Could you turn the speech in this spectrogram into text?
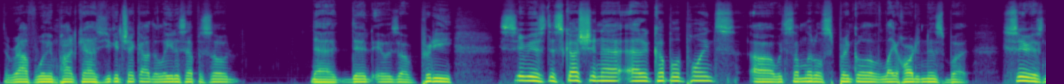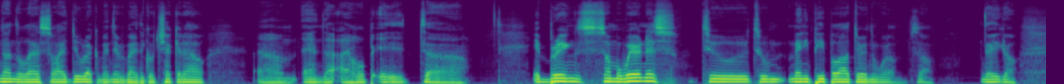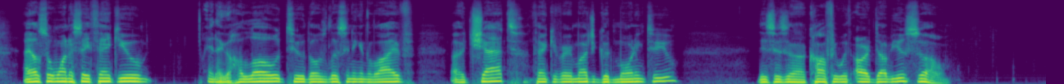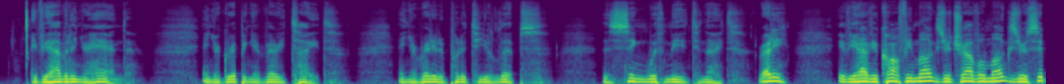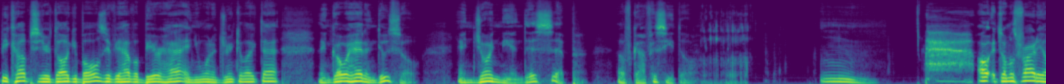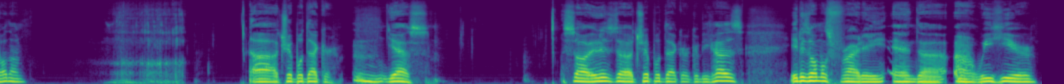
The Ralph William podcast. You can check out the latest episode that I did. It was a pretty serious discussion at, at a couple of points, uh, with some little sprinkle of lightheartedness, but serious nonetheless. So I do recommend everybody to go check it out, um, and uh, I hope it uh, it brings some awareness to to many people out there in the world. So there you go. I also want to say thank you and a hello to those listening in the live uh, chat. Thank you very much. Good morning to you. This is a Coffee with RW. So, if you have it in your hand and you're gripping it very tight and you're ready to put it to your lips, then sing with me tonight. Ready? If you have your coffee mugs, your travel mugs, your sippy cups, your doggy bowls, if you have a beer hat and you want to drink it like that, then go ahead and do so. And join me in this sip of cafecito. Mm. Oh, it's almost Friday. Hold on. Uh, triple decker. yes. So it is a triple decker because it is almost Friday, and uh, we here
